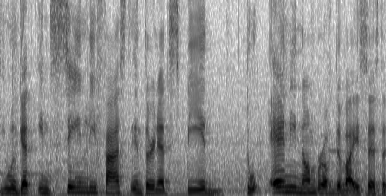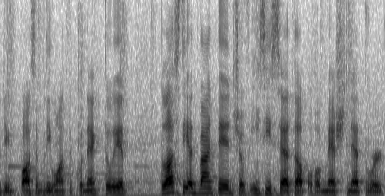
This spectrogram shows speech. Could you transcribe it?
you will get insanely fast internet speed to any number of devices that you'd possibly want to connect to it, plus the advantage of easy setup of a mesh network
